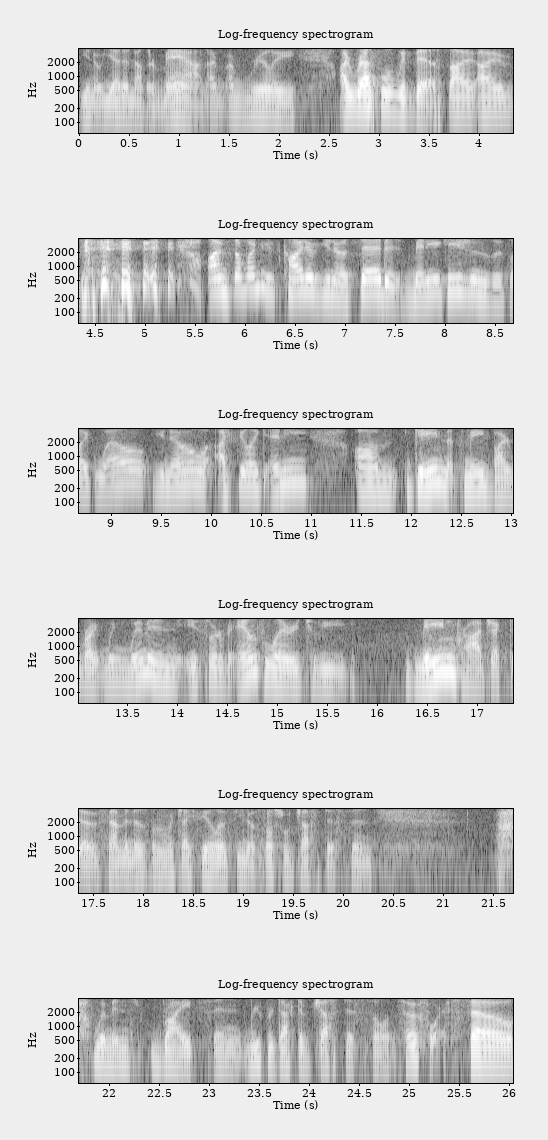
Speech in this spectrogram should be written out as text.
you know yet another man. I'm i'm really i wrestle with this. I i i'm someone who's kind of you know said many occasions it's like well you know i feel like any um gain that's made by right wing women is sort of ancillary to the main project of feminism which i feel is you know social justice and women's rights and reproductive justice, so on and so forth. So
